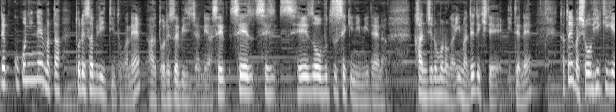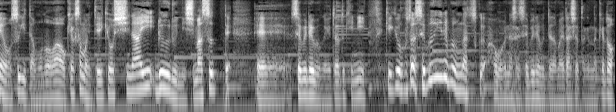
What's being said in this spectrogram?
でここにねまたトレーサビリティとかねあトレーサビリティじゃねえ製造物責任みたいな感じのものが今出てきていてね例えば消費期限を過ぎたものはお客様に提供しないルールにしますって、えー、セブンイレブンが言った時に結局それはセブンイレブンがつくごめんなさいセブンイレブンって名前出しちゃったんだけど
